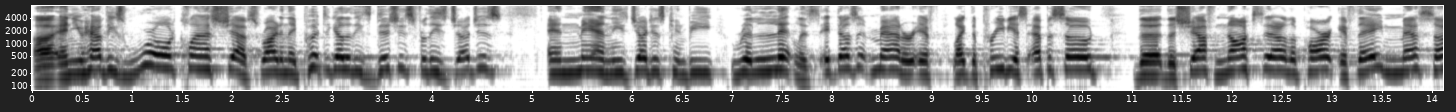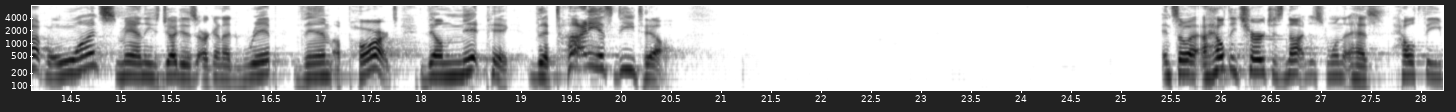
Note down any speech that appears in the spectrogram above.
Uh, and you have these world class chefs, right? And they put together these dishes for these judges. And man, these judges can be relentless. It doesn't matter if, like the previous episode, the, the chef knocks it out of the park, if they mess up once, man, these judges are going to rip them apart. They'll nitpick the tiniest detail. And so, a healthy church is not just one that has healthy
